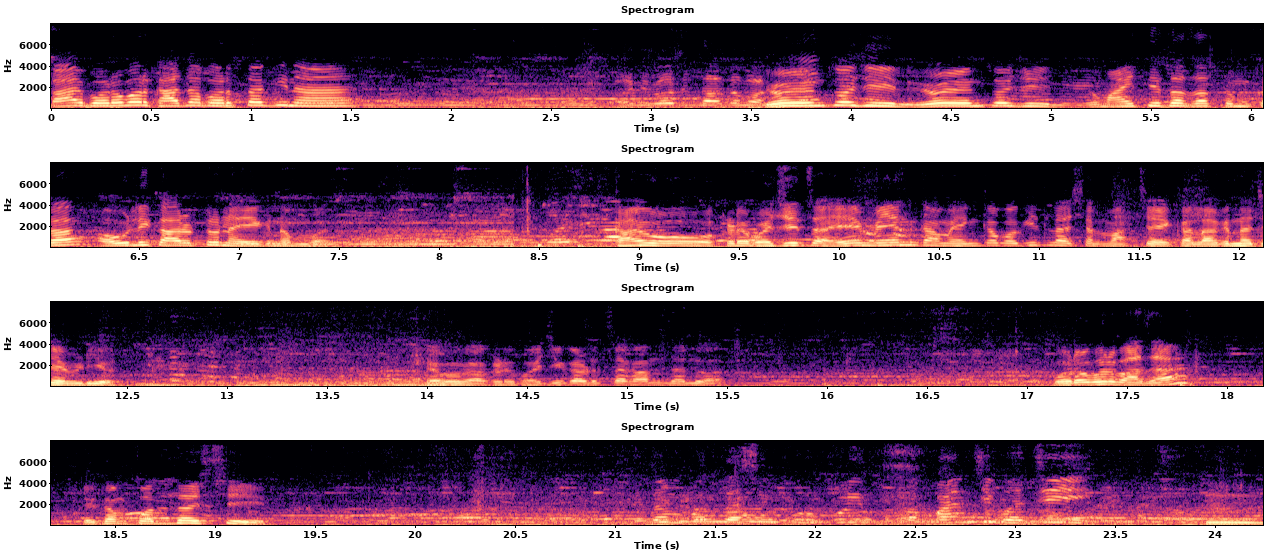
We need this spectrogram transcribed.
काय बरोबर खाजा भरतं की ना. ह्यो यांचो झील ह्यो यांचो झील. ह्यो माहितीच असतात तुमका? अवली कार्टून आहे एक नंबर काय हो इकडे भजीचं हे मेन काम आहे. यांका बघितलं असेल मागच्या एका लग्नाच्या व्हिडिओ हे बघा इकडे भजी काढूचं काम चालू आहे. बरोबर भाजा? एकदम पद्धतशीर. एकदम पद्धतशीर कुरकुरीत पप्पांची भजी. हम्म.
